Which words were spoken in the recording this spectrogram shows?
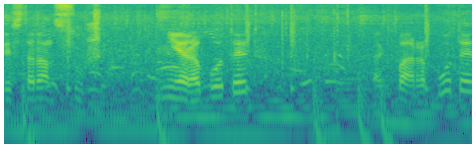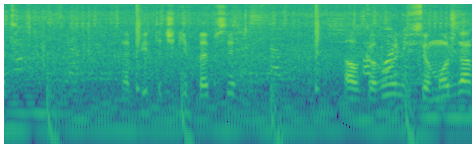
ресторан суши не работает. Бар работает. Напиточки, пепси, алкоголь, все можно.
